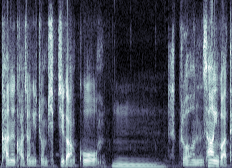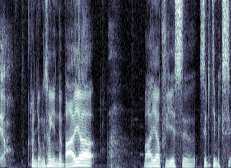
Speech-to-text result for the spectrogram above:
가는 과정이 좀 쉽지가 않고 음. 그런 상황인 것 같아요. 그런 영상이 있네. 마야 마야 vs 3D 맥스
